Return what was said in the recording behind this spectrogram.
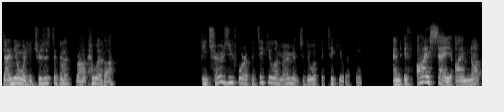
Daniel, when he chooses to birth whoever, he chose you for a particular moment to do a particular thing. And if I say I'm not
